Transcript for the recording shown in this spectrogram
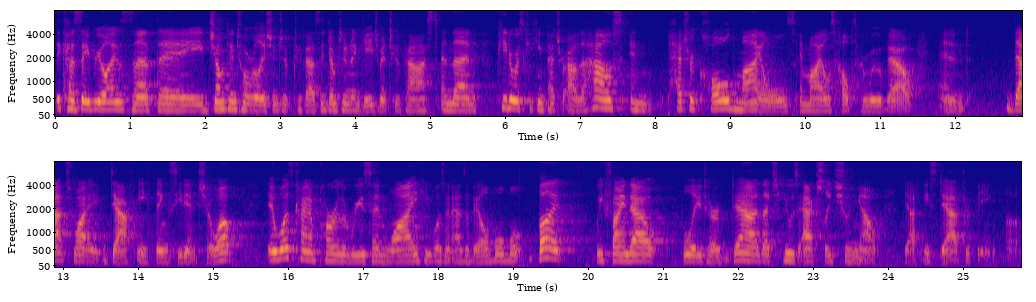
because they realized that they jumped into a relationship too fast. They jumped into an engagement too fast. And then Peter was kicking Petra out of the house, and Petra called Miles, and Miles helped her move out. And that's why Daphne thinks he didn't show up. It was kind of part of the reason why he wasn't as available, but we find out later dad that he was actually chewing out Daphne's dad for being a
